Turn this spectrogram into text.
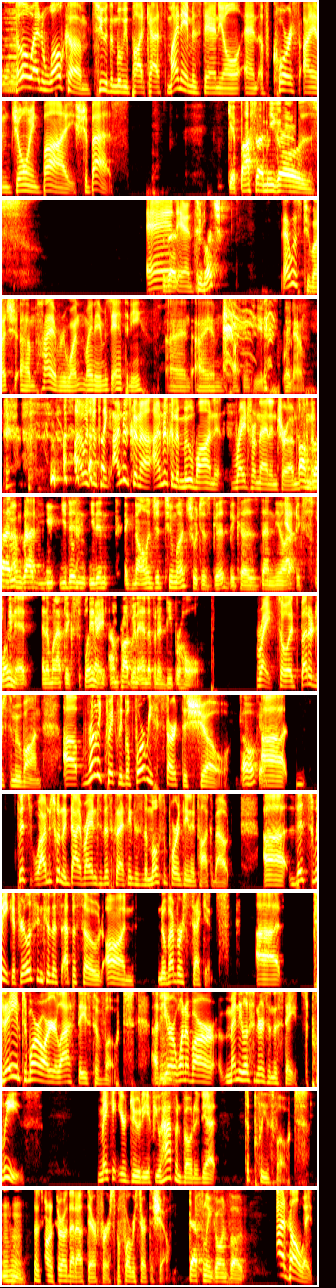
Hello and welcome to the movie podcast. My name is Daniel, and of course, I am joined by Shahbaz. ¿Qué pasa, amigos? And Is that Anthony. Too much? That was too much. Um, hi, everyone. My name is Anthony, and I am talking to you right now. I was just like, I'm just gonna, I'm just gonna move on right from that intro. I'm just I'm gonna glad. I'm glad you, you didn't you didn't acknowledge it too much, which is good because then you know I have to explain it, and then when I have to explain Right. it, I'm probably going to end up in a deeper hole. Right, so it's better just to move on. Uh, really quickly before we start the show, Oh, okay. Uh, this I'm just going to dive right into this because I think this is the most important thing to talk about. Uh, this week, if you're listening to this episode on November second, uh, today and tomorrow are your last days to vote. If Mm. you're one of our many listeners in the states, please make it your duty if you haven't voted yet to please vote. hmm I just want to throw that out there first before we start the show. Definitely go and vote. As always,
